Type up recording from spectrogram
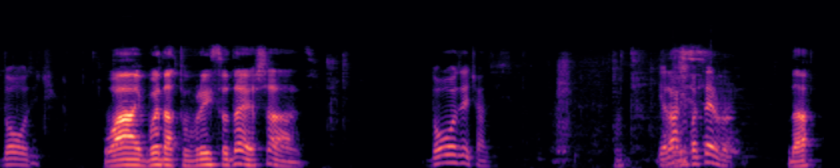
20. Uai, bă, dar tu vrei să o dai așa 20 am zis. Uite. E lag pe server. Da?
